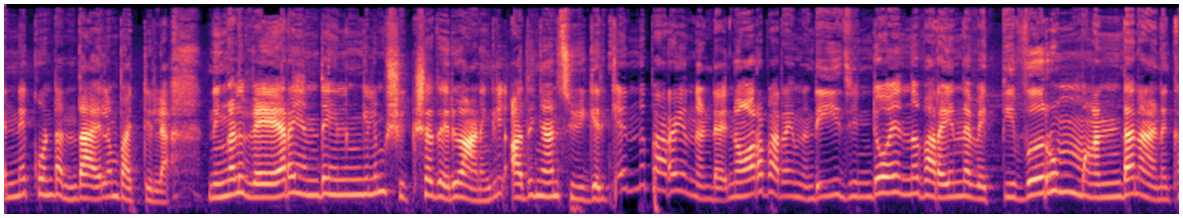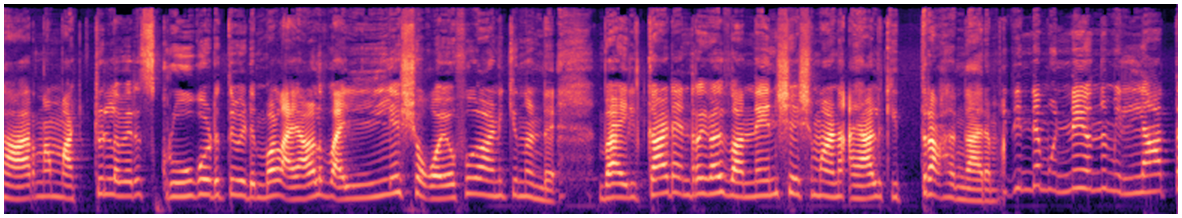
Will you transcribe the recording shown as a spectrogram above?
എന്നെ കൊണ്ട് എന്തായാലും പറ്റില്ല. നിങ്ങൾ വേറെ എന്തെങ്കിലും ശിക്ഷ തരുവാണെങ്കിൽ അത് ഞാൻ സ്വീകരിക്കാം. എന്ന് പറയുന്നുണ്ട് നോറ പറയുന്നുണ്ട് ഈ ജിൻഡോ എന്ന് പറയുന്ന വ്യക്തി വെറും മണ്ടനാണ്. കാരണം മറ്റുള്ളവർ സ്ക്രൂ കൊടുത്ത് വിടുമ്പോൾ അയാൾ വലിയ ഷോ ഓഫ് കാണിക്കുന്നുണ്ട്. വൈൽഡ് കാർഡ് എൻട്രികൾ വന്നതിന് ശേഷമാണ് അയാൾക്ക് ഇത്ര അഹങ്കാരം. ഇതിന്റെ മുന്നേ ഒന്നും ഇല്ലാത്ത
